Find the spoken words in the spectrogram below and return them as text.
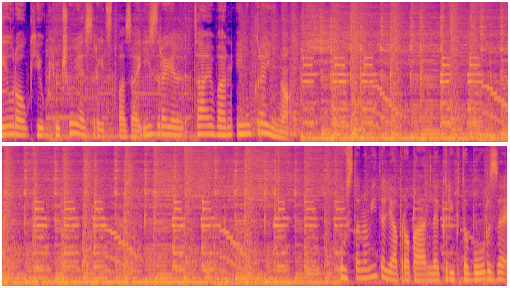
evrov, ki vključuje sredstva za Izrael, Tajvan in Ukrajino. Ustanovitelja propadle kriptoborze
